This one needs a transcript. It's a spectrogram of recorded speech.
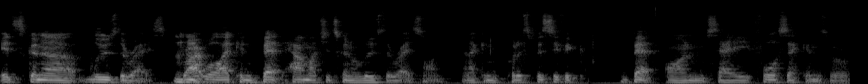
It's going to lose the race, Mhm. right? Well, I can bet how much it's going to lose the race on. And I can put a specific bet on, say, four seconds, or,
